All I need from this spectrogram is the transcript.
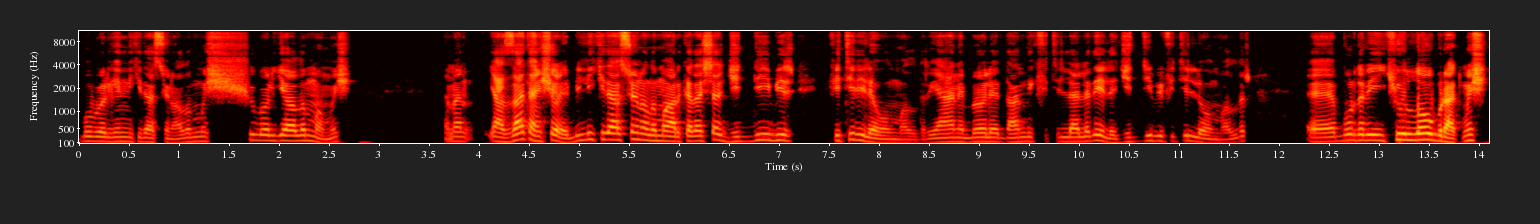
Bu bölgenin likidasyonu alınmış, şu bölge alınmamış. Hemen ya zaten şöyle bir likidasyon alımı arkadaşlar ciddi bir fitil ile olmalıdır. Yani böyle dandik fitillerle değil de ciddi bir fitille olmalıdır. Ee, burada bir EQ low bırakmış.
